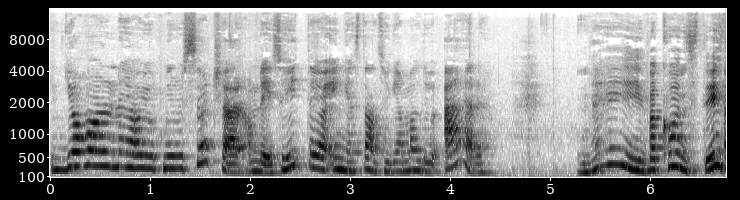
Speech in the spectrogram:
jag har, när jag har gjort min research här om dig så hittar jag ingenstans hur gammal du är. Nej, vad konstigt.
